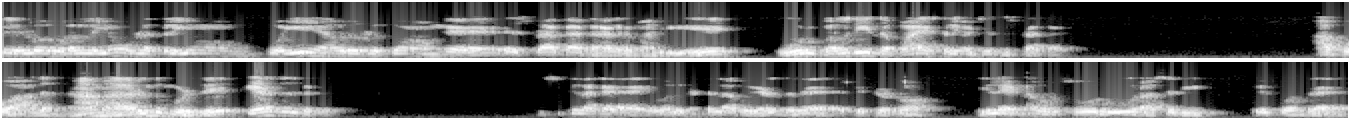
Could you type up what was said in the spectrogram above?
எல்லோர் உடல்லையும் உள்ளத்துலையும் போய் அவர்களுக்கும் அவங்க ஸ்டாக் ஆக ஆகிற மாதிரி ஒரு பகுதி இந்த பாயசத்துலையும் வச்சிருந்து ஸ்டாக் ஆகும். அப்போ அதை நாம அருந்தும் பொழுது இழந்தது பெற்றோம் பிசிக்கலாக எவ்வளவு மென்டலாக இழந்ததை பெற்றுடுறோம் இல்லைன்னா ஒரு சோறு ஒரு அசதி போன்ற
